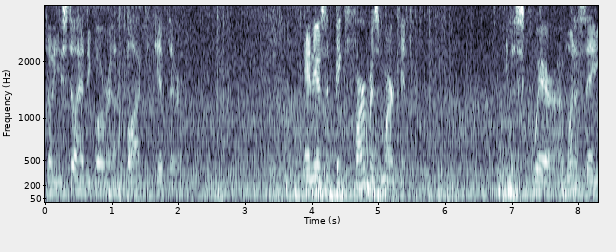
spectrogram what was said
though you still had to go around the block to get there. And there's a big farmer's market in a square. I want to say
